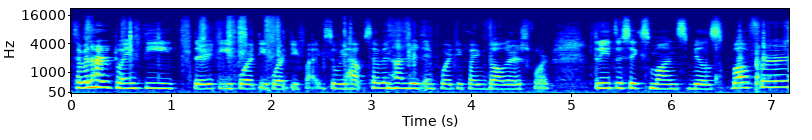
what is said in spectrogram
720 30 40 45 so we have 745 dollars for three to six months bills buffer.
